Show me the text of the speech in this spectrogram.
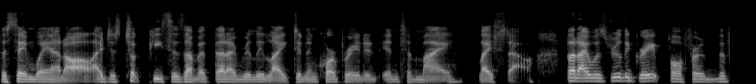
the same way at all i just took pieces of it that i really liked and incorporated into my lifestyle but i was really grateful for the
